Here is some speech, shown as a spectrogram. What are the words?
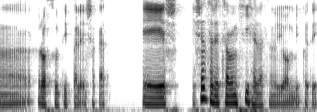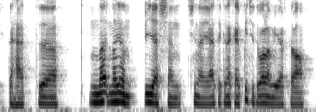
a rosszul tippeléseket. És, és ezzel részben hihetetlenül jól működik. Tehát na, nagyon ügyesen csinálja játék. Nekem kicsit valamiért a,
